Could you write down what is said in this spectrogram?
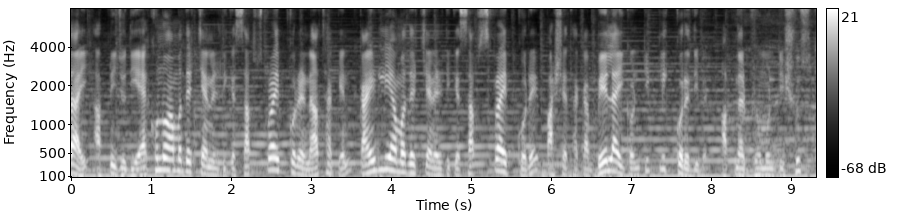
তাই আপনি যদি এখনও আমাদের চ্যানেলটিকে সাবস্ক্রাইব করে না থাকেন কাইন্ডলি আমাদের চ্যানেলটিকে সাবস্ক্রাইব করে পাশে থাকা বেল আইকনটি ক্লিক করে দিবেন। আপনার ভ্রমণটি সুস্থ,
